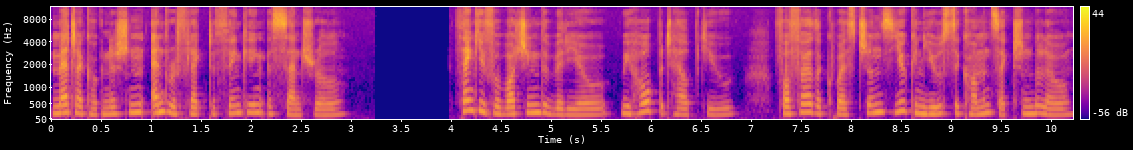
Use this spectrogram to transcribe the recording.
metacognition and reflective thinking is central. Thank you for watching the video. We hope it helped you. For further questions, you can use the comment section below.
